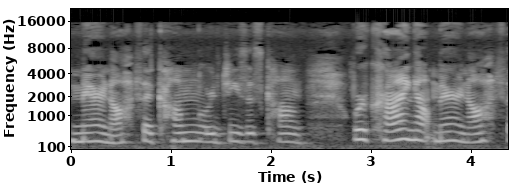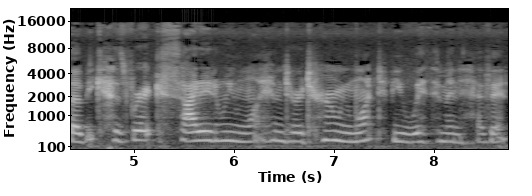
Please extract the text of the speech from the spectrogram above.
Maranatha, come Lord Jesus, come. We're crying out Maranatha because we're excited and we want him to return. We want to be with him in heaven.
